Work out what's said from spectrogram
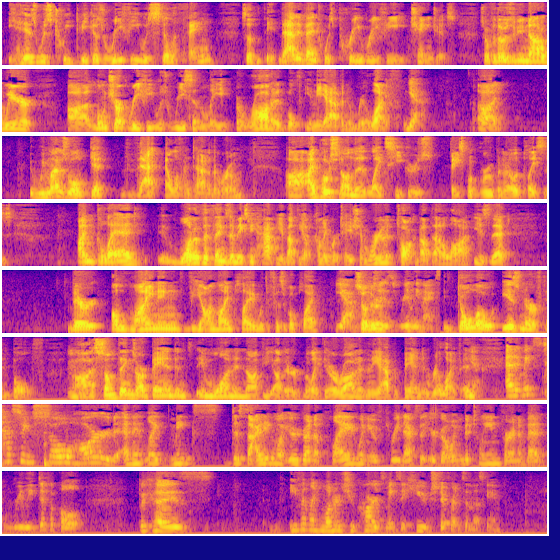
his was tweaked because Reefy was still a thing. So th- that event was pre-Reefy changes. So for those of you not aware, uh, Loan Shark Reefy was recently errata'd both in the app and in real life. Yeah. Uh, we might as well get that elephant out of the room. Uh, I posted on the Light Seekers Facebook group and other places. I'm glad. One of the things that makes me happy about the upcoming rotation, we're going to talk about that a lot, is that they're aligning the online play with the physical play. Yeah, So which is really nice. Dolo is nerfed in both. Uh, some things are banned in, in one and not the other. Like they're errata'd in the app, but banned in real life. And Yeah. And it makes testing so hard and it like makes deciding what you're gonna play when you have three decks that you're going between for an event really difficult because even like one or two cards makes a huge difference in this game.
